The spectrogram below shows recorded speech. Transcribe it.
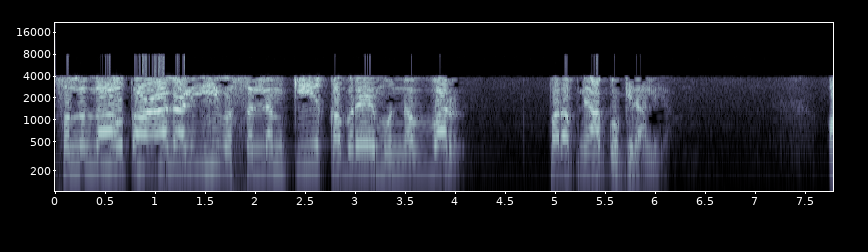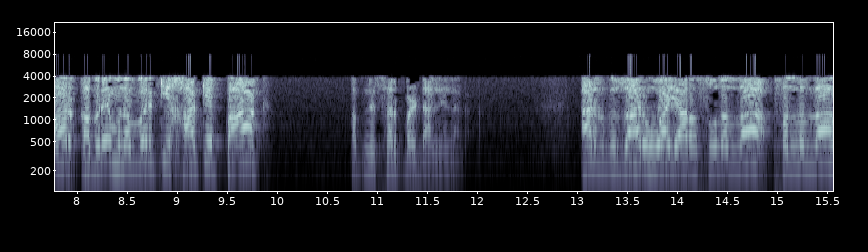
صلی اللہ تعالی علیہ وسلم کی قبر منور پر اپنے آپ کو گرا لیا اور قبر منور کی خاک پاک اپنے سر پر ڈالنے لگا۔ عرض گزار ہوا، یا رسول اللہ، صلی اللہ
